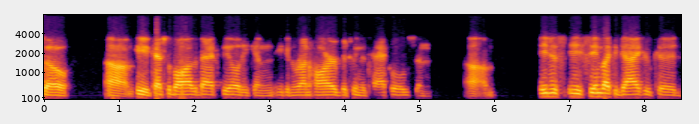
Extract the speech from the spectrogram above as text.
so um, he can catch the ball out of the backfield. He can he can run hard between the tackles, and um, he just he seemed like a guy who could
